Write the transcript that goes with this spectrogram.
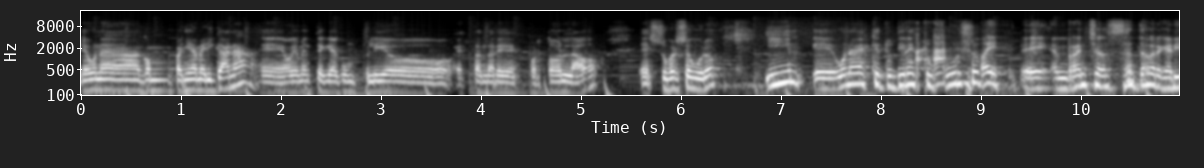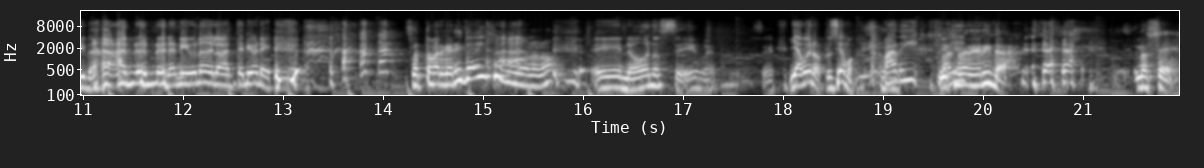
Es una compañía americana, eh, obviamente que ha cumplido estándares por todos lados, es súper seguro. Y eh, una vez que tú tienes tu Ah, curso, Oye, eh, Rancho Santa Margarita, no, no era ninguno de los anteriores. Santa Margarita dice, ¿o no, no? Eh, no, no sé, güey. no sé. Ya, bueno, prosigamos. Paddy, Dije Margarita. No sé,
